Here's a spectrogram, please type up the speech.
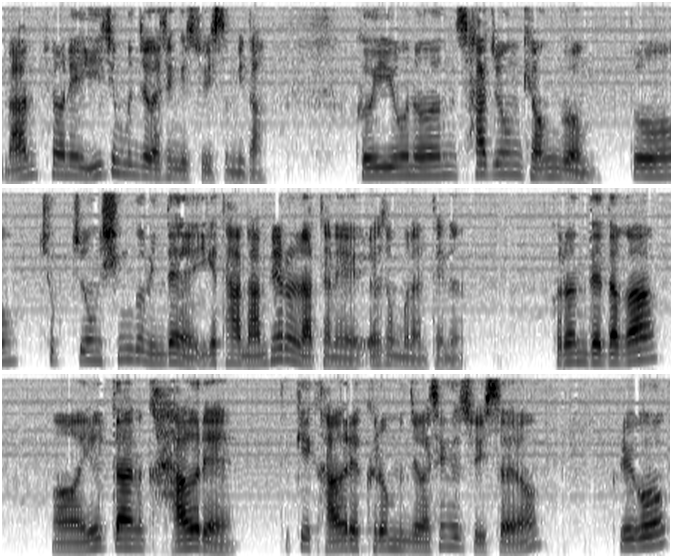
남편의 이직 문제가 생길 수 있습니다. 그 이유는 사중 경금 또 축중 신금인데 이게 다 남편을 나타내요. 여성분한테는. 그런데다가 어 일단 가을에 특히 가을에 그런 문제가 생길 수 있어요. 그리고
